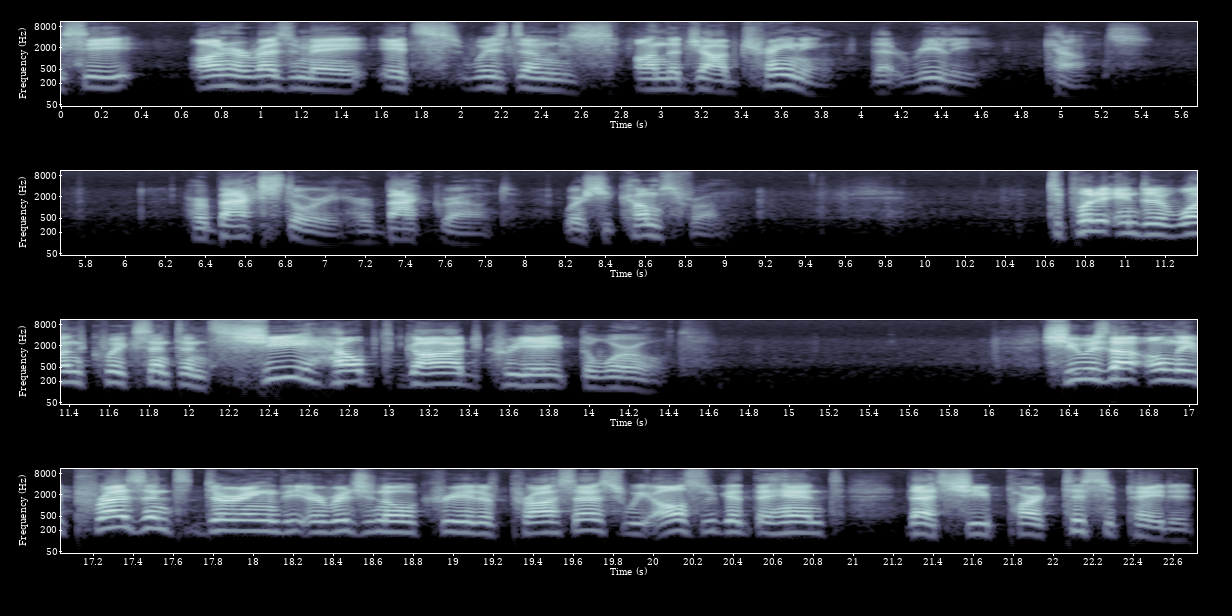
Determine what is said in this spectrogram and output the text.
You see, on her resume, it's wisdom's on the job training that really counts. Her backstory, her background, where she comes from. To put it into one quick sentence, she helped God create the world. She was not only present during the original creative process, we also get the hint that she participated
